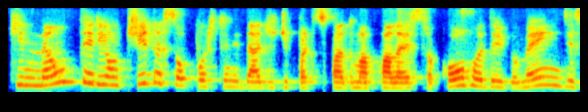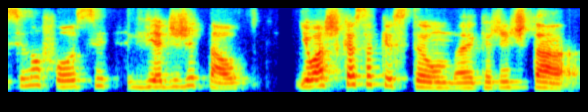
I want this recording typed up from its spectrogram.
que não teriam tido essa oportunidade de participar de uma palestra com o Rodrigo Mendes se não fosse via digital. E eu acho que essa questão né, que a gente está.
